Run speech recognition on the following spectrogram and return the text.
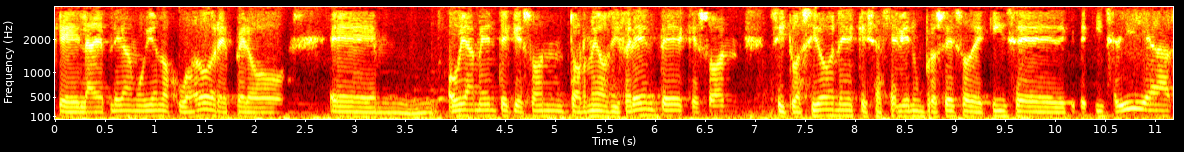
que la desplegan muy bien los jugadores, pero eh, obviamente que son torneos diferentes, que son situaciones, que ya se viene un proceso de 15, de 15 días,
